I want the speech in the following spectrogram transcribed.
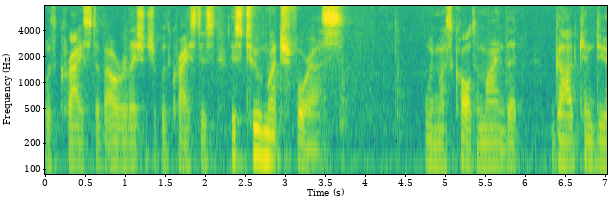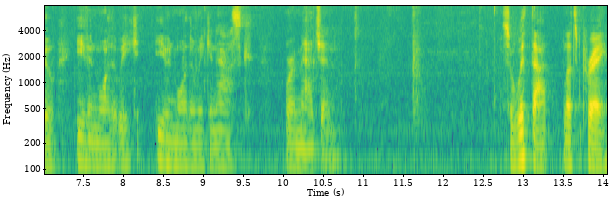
with Christ, of our relationship with Christ, is, is too much for us, we must call to mind that God can do even more, that we even more than we can ask or imagine. So, with that, let's pray.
